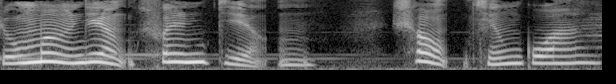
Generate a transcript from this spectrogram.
如梦令春景，宋·秦观。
